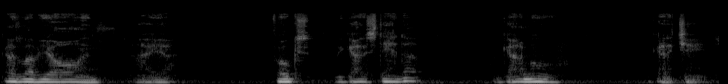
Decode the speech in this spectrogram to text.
God love you all, and I, uh, folks, we got to stand up. We got to move. We got to change.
